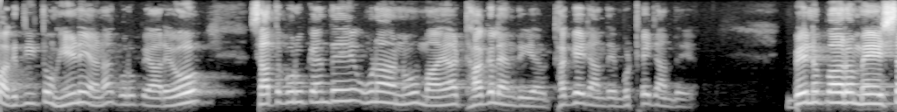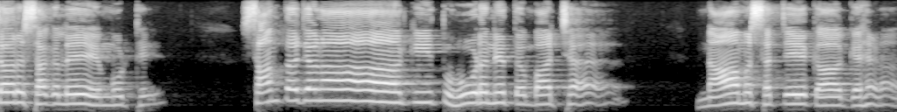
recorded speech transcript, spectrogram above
ਭਗਤੀ ਤੋਂ ਹੀਣੇ ਆ ਨਾ ਗੁਰੂ ਪਿਆਰਿਓ ਸਤਿਗੁਰੂ ਕਹਿੰਦੇ, ਉਹਨਾਂ ਨੂੰ ਮਾਇਆ ਠੱਗ ਲੈਂਦੀ ਹੈ, ਠੱਗੇ ਜਾਂਦੇ, ਮੁੱਠੇ ਜਾਂਦੇ ਆ। ਬਿਨ ਪਰਮੇਸ਼ਰ ਸਗਲੇ ਮੁੱਠੇ, ਸੰਤ ਜਣਾ ਕੀ ਧੂੜ ਨਿਤ ਬਾਛੈ, ਨਾਮ ਸੱਚੇ ਕਾ ਗਹਿਣਾ।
